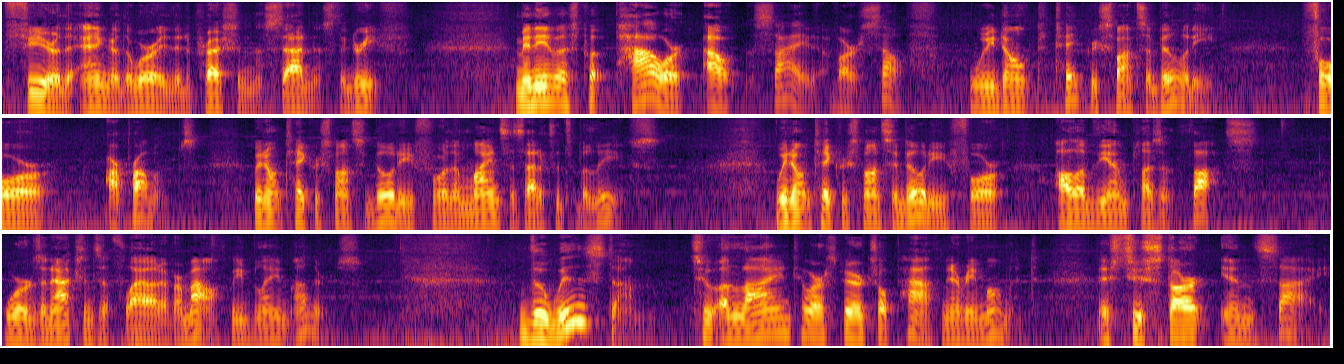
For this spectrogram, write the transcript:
fear, the anger, the worry, the depression, the sadness, the grief. Many of us put power outside of ourselves. We don't take responsibility for our problems. We don't take responsibility for the mindsets, attitudes, beliefs. We don't take responsibility for all of the unpleasant thoughts, words and actions that fly out of our mouth. We blame others. The wisdom to align to our spiritual path in every moment is to start inside.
